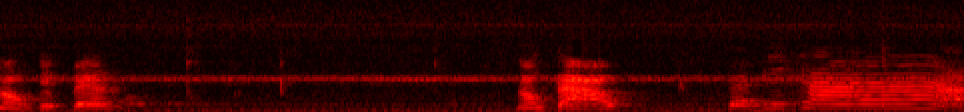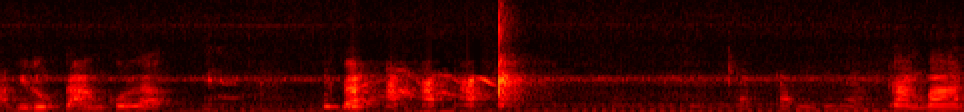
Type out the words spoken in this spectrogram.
น้องเจ็บแปนน้องสาว สวัสดีค่ะมีลูกสามคนแล้วชักกำที่ไหนกลางบ้าน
